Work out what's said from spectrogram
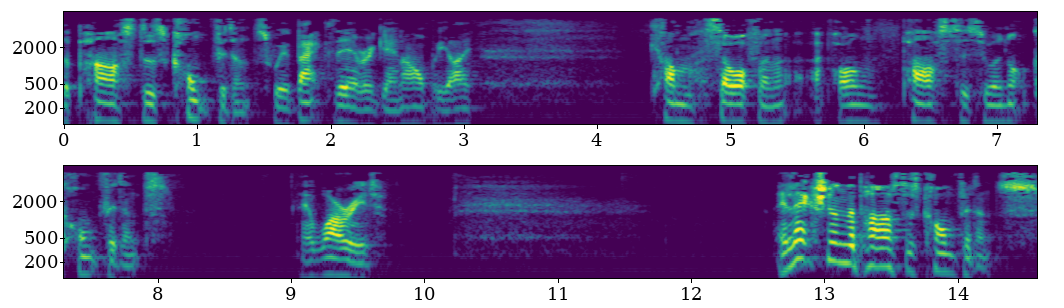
the pastor's confidence. We're back there again, aren't we? I come so often upon pastors who are not confident. They're worried. Election and the pastor's confidence.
